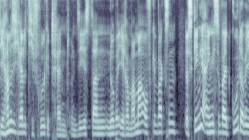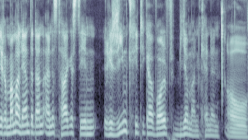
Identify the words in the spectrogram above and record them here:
die haben sich relativ früh getrennt und sie ist dann nur bei ihrer Mama aufgewachsen. Es ging ihr eigentlich soweit gut, aber ihre Mama lernte dann eines Tages den Regimekritiker Wolf Biermann kennen. Oh,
